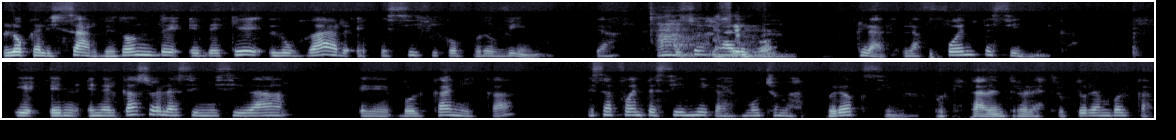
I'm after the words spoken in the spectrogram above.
localizar de dónde, eh, de qué lugar específico provino. ¿ya? Ah, Eso es algo, claro, la fuente sísmica. Y en, en, el caso de la sismicidad eh, volcánica, esa fuente sísmica es mucho más próxima porque está dentro de la estructura en volcán.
